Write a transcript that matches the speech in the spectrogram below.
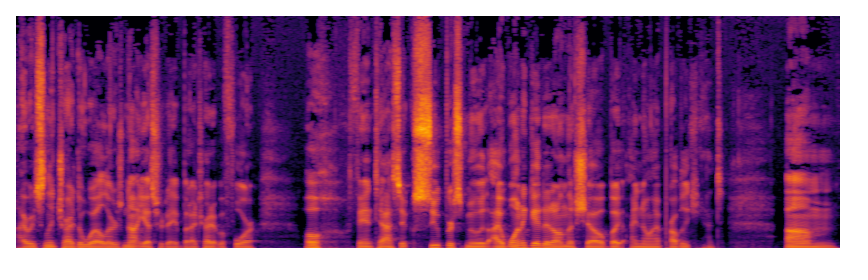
I recently tried the Wellers, not yesterday, but I tried it before. Oh, fantastic, super smooth. I want to get it on the show, but I know I probably can't. Um,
